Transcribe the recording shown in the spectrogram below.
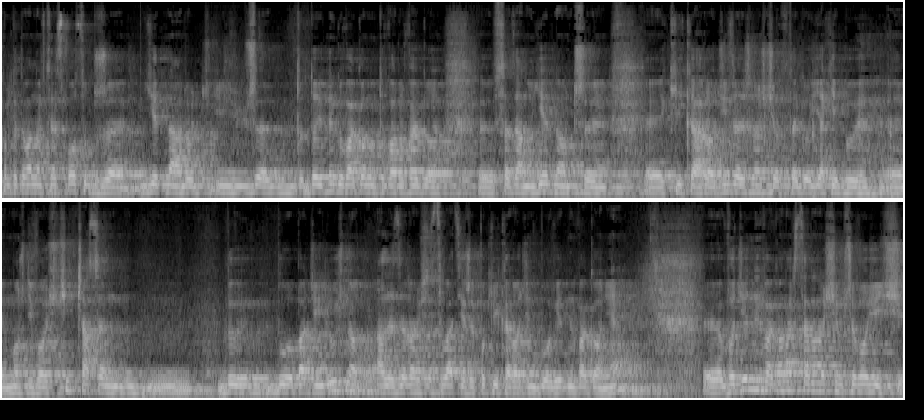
kompletowano w ten sposób, że, jedna, że do jednego wagonu towarowego wsadzano jedno czy kilka rodzin, zależności od tego, jakie były e, możliwości. Czasem mm, były, było bardziej luźno, ale zdarzały się sytuacje, że po kilka rodzin było w jednym wagonie. E, w oddzielnych wagonach starano się przewozić e,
